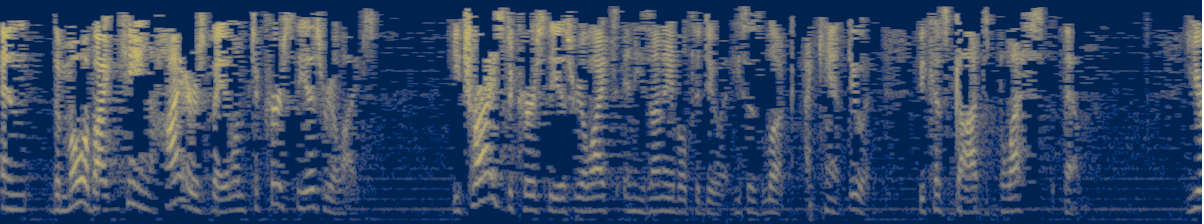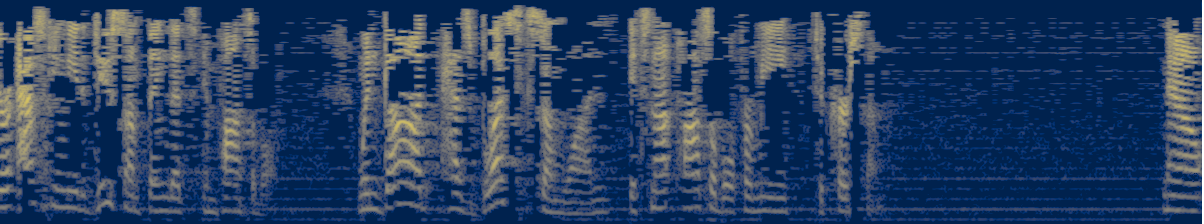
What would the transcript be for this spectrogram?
And the Moabite king hires Balaam to curse the Israelites. He tries to curse the Israelites and he's unable to do it. He says, Look, I can't do it because God's blessed them. You're asking me to do something that's impossible. When God has blessed someone, it's not possible for me to curse them. Now,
